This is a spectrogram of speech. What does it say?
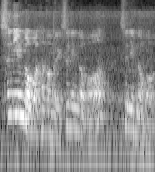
스님 로봇 한번 보세요. 스님 로봇, 스님 로봇.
